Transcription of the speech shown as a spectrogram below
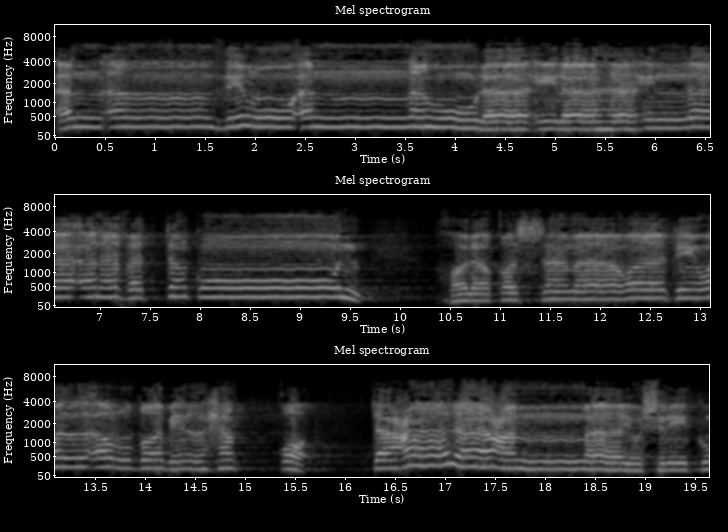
أن أنذروا أنه لا إله إلا أنا فاتقون. خلق السماوات والأرض بالحق. تعالى عما يشركون.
